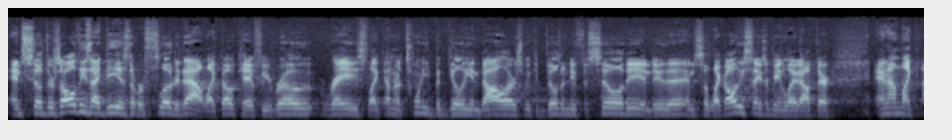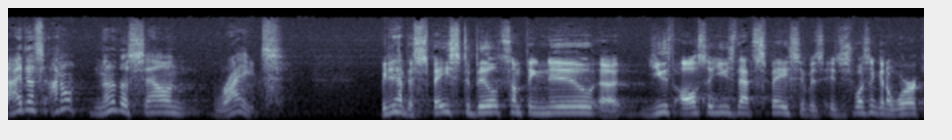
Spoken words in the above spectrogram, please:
And so there's all these ideas that were floated out, like, okay, if we ro- raise like, I don't know, 20 bagillion dollars, we could build a new facility and do that. And so like all these things are being laid out there. And I'm like, I just, I don't, none of those sound right. We didn't have the space to build something new. Uh, youth also used that space. It, was, it just wasn't going to work.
